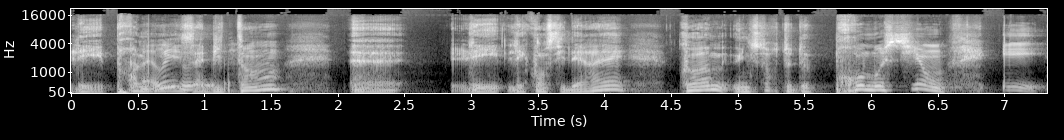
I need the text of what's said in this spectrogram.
les ah bah premiers habitants les, les considérait comme une sorte de promotion. Et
